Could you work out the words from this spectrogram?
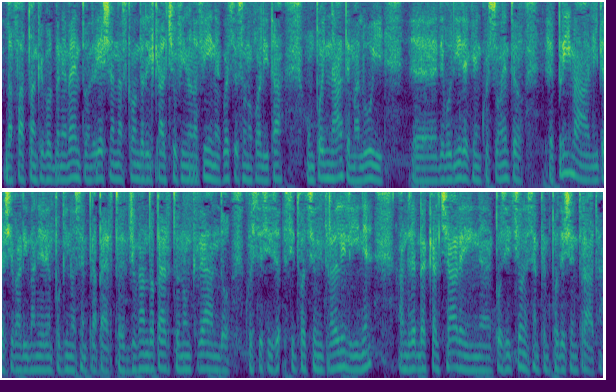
l'ha fatto anche col Benevento, riesce a nascondere il calcio fino alla fine, queste sono qualità un po' innate, ma lui eh, devo dire che in questo momento eh, prima gli piaceva rimanere un pochino sempre aperto, giocando aperto e non creando queste situazioni tra le linee, andrebbe a calciare in posizione sempre un po' decentrata,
